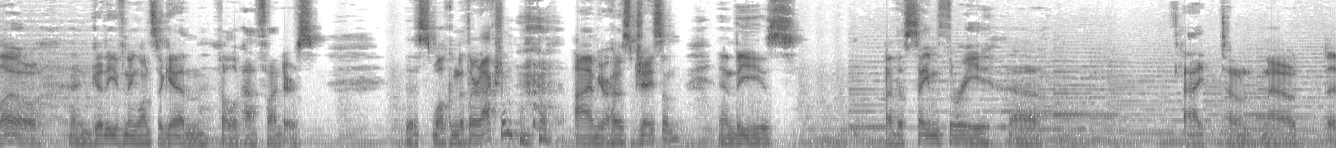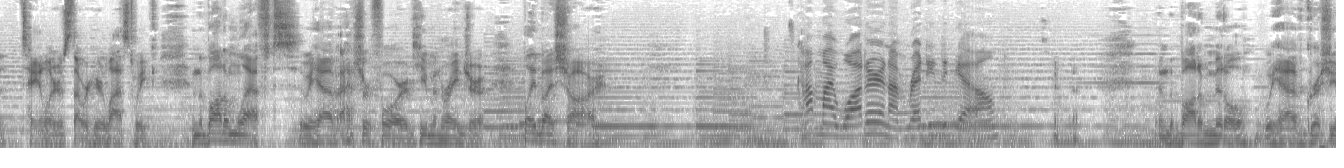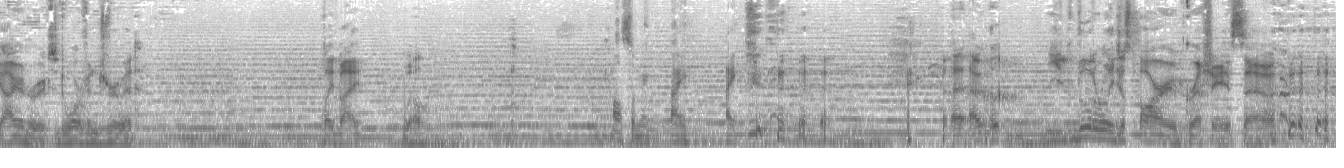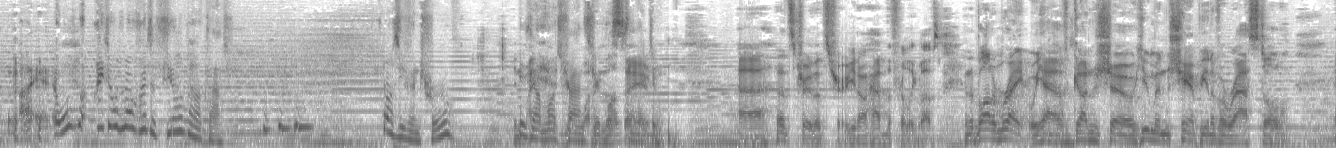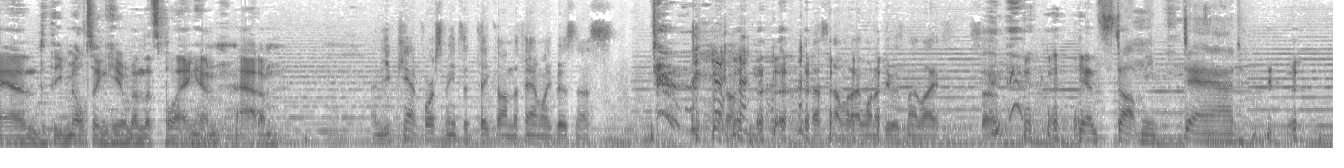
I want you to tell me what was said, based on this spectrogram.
Hello, and good evening once again, fellow Pathfinders. This welcome to Third Action. I am your host Jason, and these are the same three. Uh, I don't know the tailors that were here last week. In the bottom left, we have Asher Ford, Human Ranger, played by Shar. It's got my water and I'm ready to go. In the bottom middle, we have Greshy Ironroot, Dwarven Druid, played by Will. Also me. Hi. Hi. Uh, I, you literally just are Greshy, so. I, well, I don't know how to feel about that. It's not even true. In He's got much fancier gloves than I same. do. Uh, that's true, that's true. You don't have the frilly gloves. In the bottom right, we have Gun Show, human champion of Erastil, and the melting human that's playing him, Adam. And you can't force me to take on the family business. That's not what I want to do with my life. So Can't stop me, Dad.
